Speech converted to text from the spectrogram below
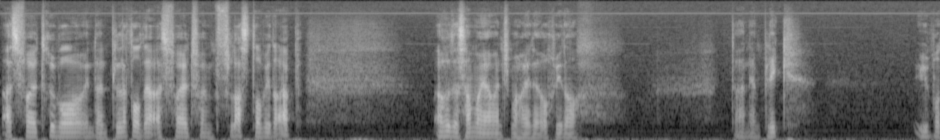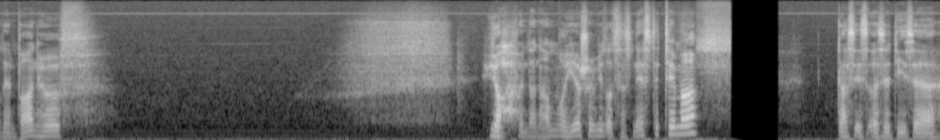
Asphalt drüber und dann blättert der Asphalt vom Pflaster wieder ab. Aber das haben wir ja manchmal heute auch wieder. Da einen Blick über den Bahnhof. Ja, und dann haben wir hier schon wieder das nächste Thema. Das ist also diese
